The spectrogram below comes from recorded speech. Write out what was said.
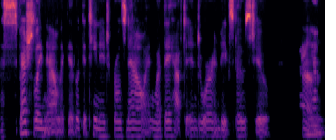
especially now, like I look at teenage girls now and what they have to endure and be exposed to. Um,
